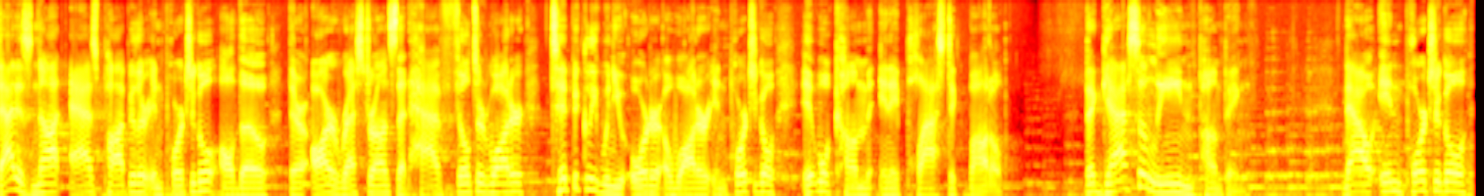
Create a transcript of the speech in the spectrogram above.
That is not as popular in Portugal, although there are restaurants that have filtered water. Typically, when you order a water in Portugal, it will come in a plastic bottle. The gasoline pumping. Now, in Portugal,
